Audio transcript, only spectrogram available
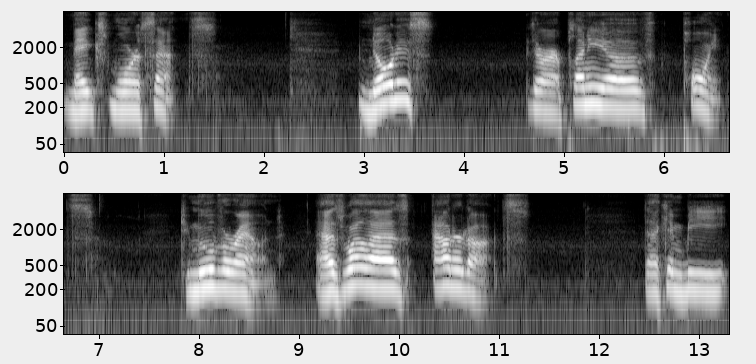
makes more sense. Notice there are plenty of points to move around, as well as outer dots that can be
